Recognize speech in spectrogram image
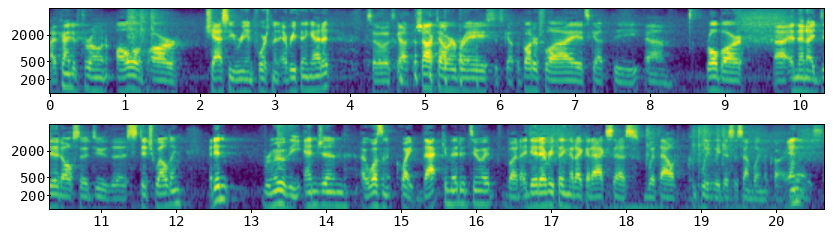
I've kind of thrown all of our chassis reinforcement, everything at it. So it's got the shock tower brace, it's got the butterfly, it's got the um, roll bar, uh, and then I did also do the stitch welding. I didn't remove the engine. I wasn't quite that committed to it, but I did everything that I could access without completely disassembling the car. And nice.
